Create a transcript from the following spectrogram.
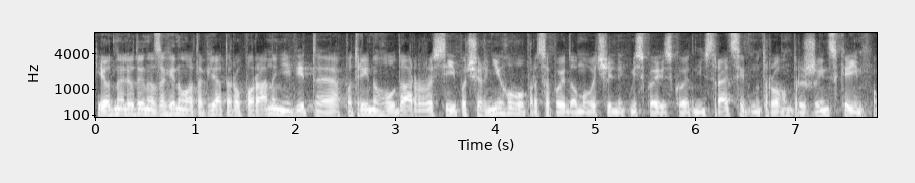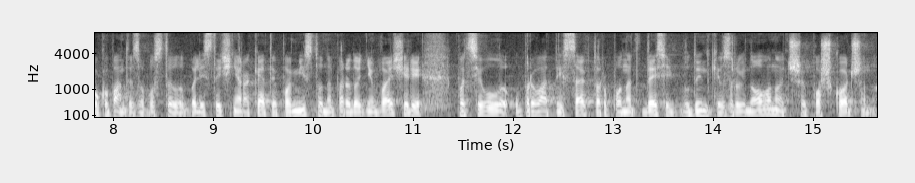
І одна людина загинула та п'ятеро поранені від е, потрійного удару Росії по Чернігову. Про це повідомив очільник міської військової адміністрації Дмитро Брижинський. Окупанти запустили балістичні ракети по місту напередодні ввечері. Поцілили у приватний сектор. Понад 10 будинків зруйновано чи пошкоджено.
